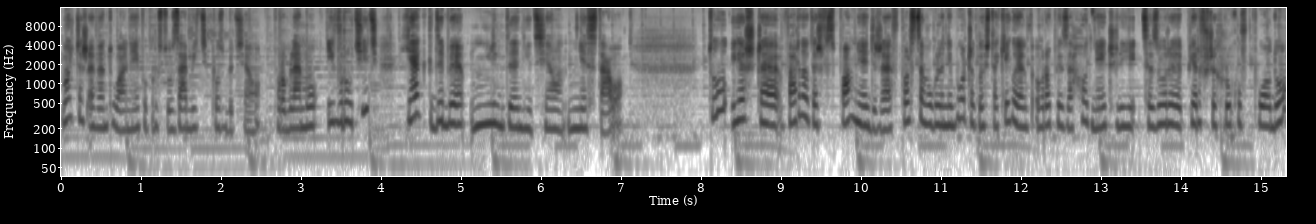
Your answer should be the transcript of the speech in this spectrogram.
bądź też ewentualnie po prostu zabić, pozbyć się problemu i wrócić, jak gdyby nigdy nic się nie stało. Tu jeszcze warto też wspomnieć, że w Polsce w ogóle nie było czegoś takiego jak w Europie Zachodniej, czyli cezury pierwszych ruchów płodu,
